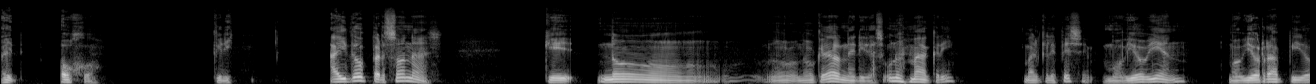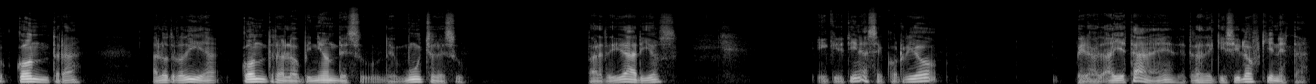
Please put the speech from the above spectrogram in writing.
eh ojo, hay dos personas que no, no, no, quedaron heridas. Uno es Macri, mal que les pese, movió bien, movió rápido, contra al otro día, contra la opinión de, su, de muchos de sus partidarios. Y Cristina se corrió, pero ahí está, ¿eh? detrás de Kisilov, ¿quién está?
